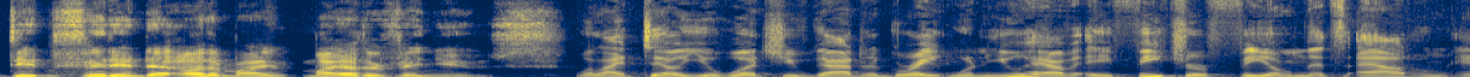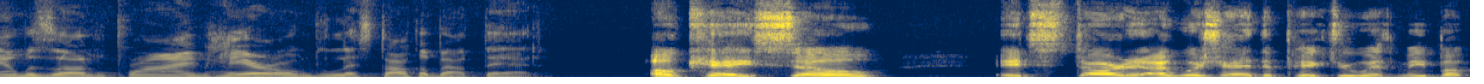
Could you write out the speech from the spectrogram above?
didn't fit into other my my other venues. Well, I tell you what, you've got a great one. You have a feature film that's out on Amazon Prime, Harold. Let's talk about that. Okay, so it started. I wish I had the picture with me, but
